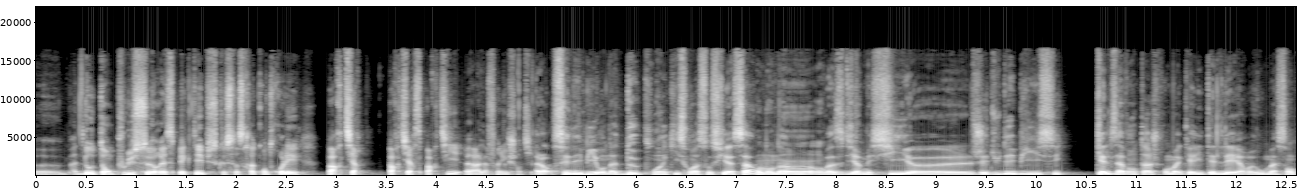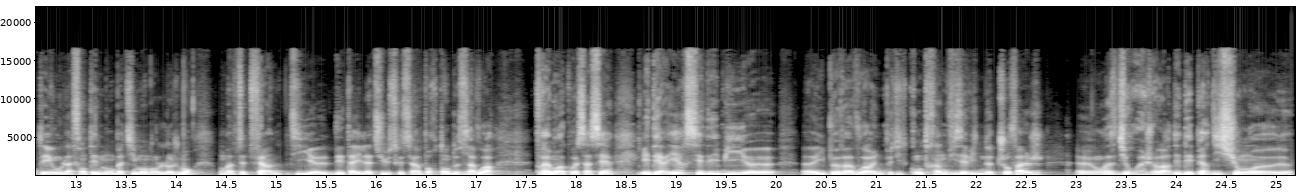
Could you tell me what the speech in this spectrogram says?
euh, bah, d'autant plus respecté puisque ça sera contrôlé par tiers par tierce partie euh, à la fin du chantier. Alors ces débits, on a deux points qui sont associés à ça. On en a un, on va se dire, mais si euh, j'ai du débit, c'est quels avantages pour ma qualité de l'air ou ma santé ou la santé de mon bâtiment dans le logement? On va peut-être faire un petit détail là-dessus parce que c'est important de mmh. savoir vraiment à quoi ça sert. Et derrière, ces débits, ils peuvent avoir une petite contrainte vis-à-vis -vis de notre chauffage. Euh, on va se dire ouais, je vais avoir des déperditions euh,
